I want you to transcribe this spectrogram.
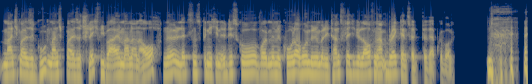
manchmal ist es gut, manchmal ist es schlecht, wie bei allem anderen auch. Ne? Letztens bin ich in der Disco, wollte mir eine Cola holen, bin über die Tanzfläche gelaufen, habe einen Breakdance-Wettbewerb gewonnen. Äh,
